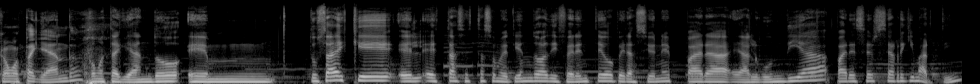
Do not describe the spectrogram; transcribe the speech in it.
¿Cómo está quedando? ¿Cómo está quedando? Em, Tú sabes que él está, se está sometiendo a diferentes operaciones para eh, algún día parecerse a Ricky Martin.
